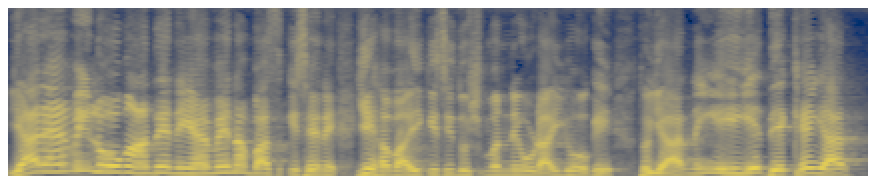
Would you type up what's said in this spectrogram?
یار، ایویں لوگ آندے نہیں ایویں نا بس کسی نے۔ یہ ہوائی کسی دشمن نے اڑائی ہوگی۔ تو یار، نہیں، یہ دیکھیں یار۔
